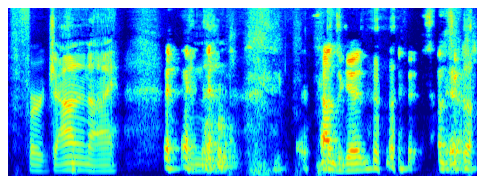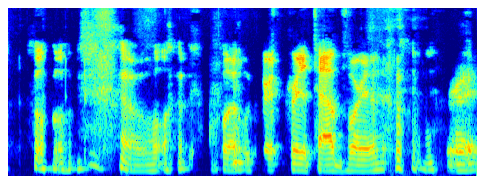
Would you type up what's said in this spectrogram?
for John and I, and then sounds good. sounds Yeah. good. we'll, we'll create- create a tab for you. Right.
